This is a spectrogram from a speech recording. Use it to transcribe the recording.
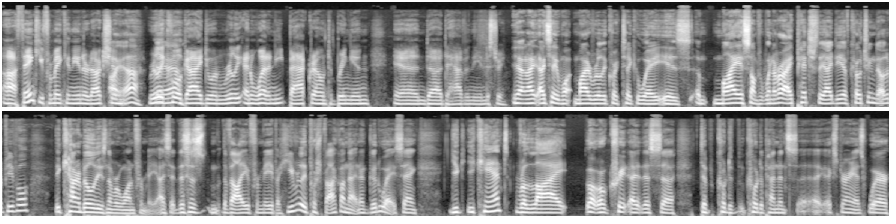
uh, thank you for making the introduction. Oh, yeah. Really Yeah, cool yeah. guy doing really, and what a neat background to bring in and uh, to have in the industry. Yeah, and I, I'd say my really quick takeaway is um, my assumption. Whenever I pitch the idea of coaching to other people, the accountability is number one for me. I said this is the value for me, but he really pushed back on that in a good way, saying you you can't rely or, or create uh, this uh, de- codependence uh, experience where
